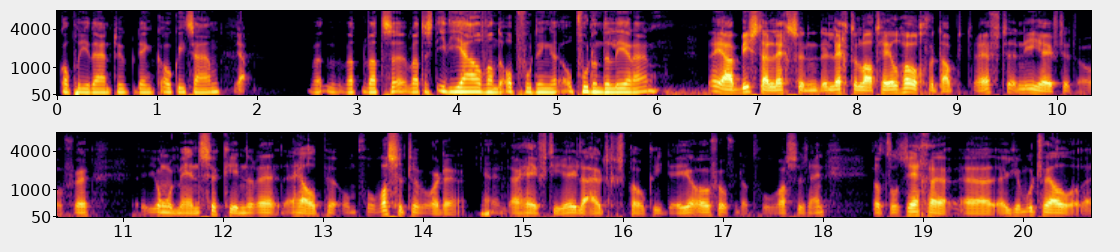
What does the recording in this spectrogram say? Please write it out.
koppel je daar natuurlijk denk ik ook iets aan. Ja. Wat, wat, wat, eh, wat is het ideaal van de opvoeding, opvoedende leraar? Nou ja, Bista legt, zijn, legt de lat heel hoog wat dat betreft. En die heeft het over jonge mensen, kinderen helpen om volwassen te worden. En daar heeft hij hele uitgesproken ideeën over, over dat volwassen zijn. Dat wil zeggen, uh, je moet wel, uh,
